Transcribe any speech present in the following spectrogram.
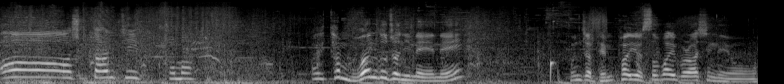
아 아쉽다 한티. 잠깐만. 아이 탑 무한도전이네 얘네. 혼자 뱀파이어 서바이벌 하시네요.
